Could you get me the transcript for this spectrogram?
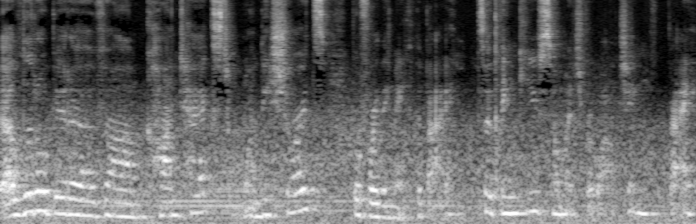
a little bit of um, context on these shorts before they make the buy. So thank you so much for watching. Bye.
